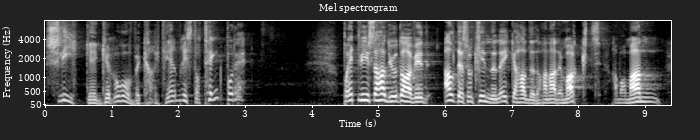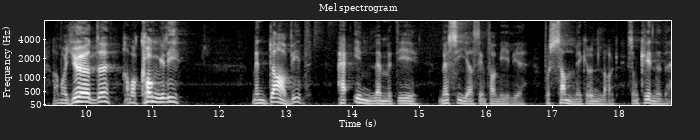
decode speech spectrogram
slike grove karakterbrister. Tenk på det! På et vis hadde jo David alt det som kvinnene ikke hadde. Han hadde makt, han var mann, han var jøde, han var kongelig. Men David er innlemmet i Messias sin familie på samme grunnlag som kvinnene.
